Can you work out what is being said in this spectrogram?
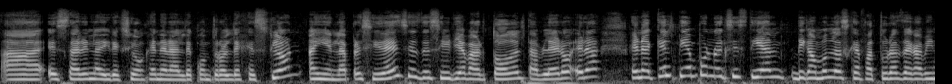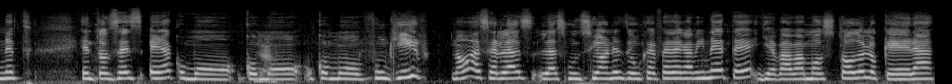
a estar en la Dirección General de Control de Gestión, ahí en la presidencia, es decir, llevar todo el tablero. Era, en aquel tiempo no existían, digamos, las jefaturas de gabinete. Entonces era como, como, como fungir, ¿no? Hacer las, las funciones de un jefe de gabinete. Llevábamos todo lo que era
